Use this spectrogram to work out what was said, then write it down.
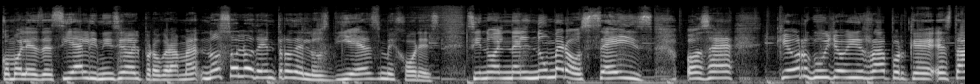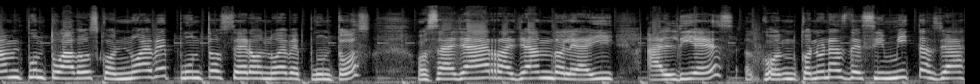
como les decía al inicio del programa, no solo dentro de los 10 mejores, sino en el número 6. O sea, qué orgullo, Isra, porque están puntuados con 9.09 puntos. O sea, ya rayándole ahí al 10, con, con unas decimitas ya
